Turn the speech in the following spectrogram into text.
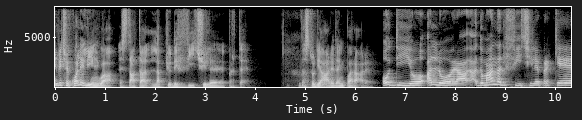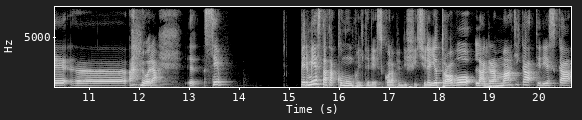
invece quale lingua è stata la più difficile per te da studiare, da imparare? Oddio, allora, domanda difficile perché eh, allora, eh, se per me è stata comunque il tedesco la più difficile. Io trovo la Mm. grammatica tedesca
